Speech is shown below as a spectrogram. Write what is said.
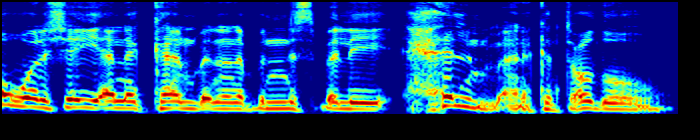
أول شيء أنا كان أنا بالنسبة لي حلم أنا كنت عضو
